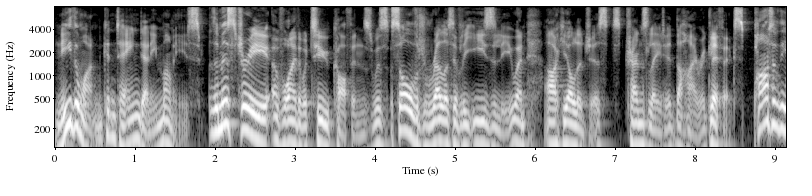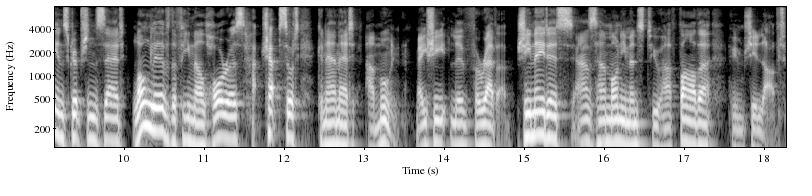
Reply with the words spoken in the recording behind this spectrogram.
neither one contained any mummies. The mystery of why there were two coffins was solved relatively easily when archaeologists translated the hieroglyphics. Part of the inscription said, Long live the female Horus Hatshepsut Khenemet Amun. May she live forever. She made it as her monument to her father, whom she loved,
